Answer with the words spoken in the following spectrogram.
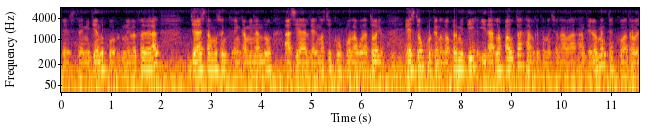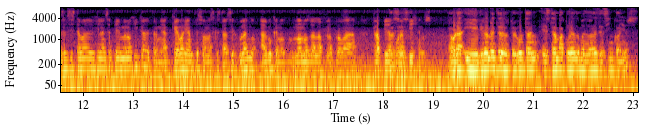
este, emitiendo por nivel federal, ya estamos encaminando hacia el diagnóstico por laboratorio. Esto porque nos va a permitir y dar la pauta a lo que te mencionaba anteriormente, a través del sistema de vigilancia epidemiológica, determinar qué variantes son las que están circulando, algo que no, nos da la, prueba rápida por antígenos. Ahora, y finalmente nos preguntan, ¿están vacunando menores de 5 años?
